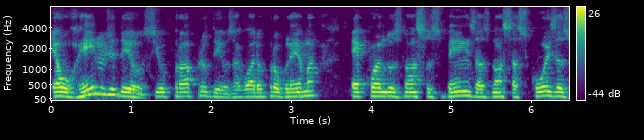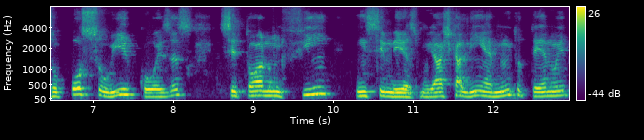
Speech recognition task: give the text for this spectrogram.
é o reino de Deus e o próprio Deus. Agora, o problema é quando os nossos bens, as nossas coisas, o possuir coisas, se torna um fim em si mesmo. E acho que a linha é muito tênue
